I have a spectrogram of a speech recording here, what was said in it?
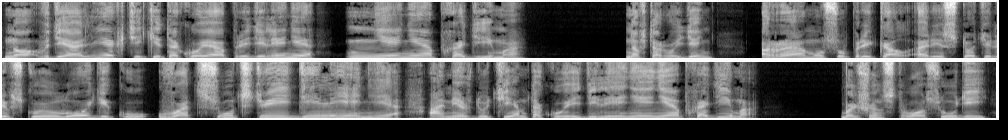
но в диалектике такое определение не необходимо. На второй день Рамус упрекал аристотелевскую логику в отсутствии деления, а между тем такое деление необходимо. Большинство судей –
